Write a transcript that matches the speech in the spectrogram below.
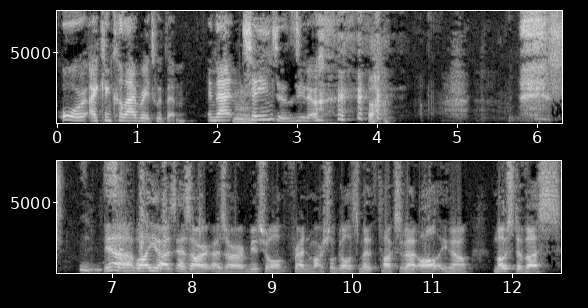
or I can collaborate with them. And that hmm. changes, you know. yeah, so, well, you know, as, as, our as our mutual friend Marshall Goldsmith talks about, all you know, most of us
